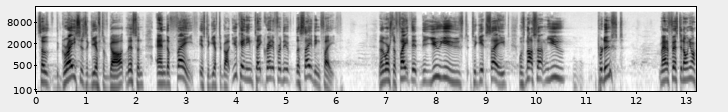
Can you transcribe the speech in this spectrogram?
So the grace is a gift of God, listen, and the faith is the gift of God. You can't even take credit for the, the saving faith. In other words, the faith that, that you used to get saved was not something you produced, manifested on your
